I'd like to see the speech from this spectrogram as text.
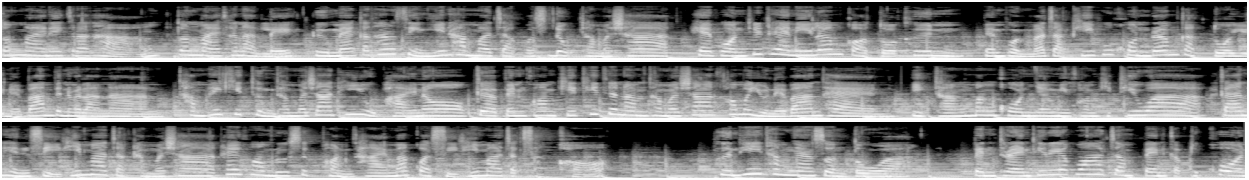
ต้นไม้ในกระถาง ต้นไม้ขนาดเล็ก หรือแม้กระทั่งสิ่งที่ทำมาจากวัสดุธรรมชาติ เหตุผลที่เทรนด์นี้เริ่มก่อตัวขึ้น เป็นผลมาจากที่ผู้คนเริ่มกักตัวอยู่ในบ้านเป็นเวลานานทำให้คิดถึงธรรมชาติที่อยู่ภายนอก เกิดเป็นความคิดที่จะนำธรรมชาติเข้ามาอยู่ในบ้านแทน อีกทั้งบางคนยังมีความคิดที่ว่า การเห็นสีที่มาจากธรรมชาติ ให้ความรู้สึกผ่อนคลายมากกว่าสีที่มาจากสังเคราะห์ พื้นที่ทำงานส่วนตัว เป็นเทรนที่เรียกว่าจำเป็นกับทุกคน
